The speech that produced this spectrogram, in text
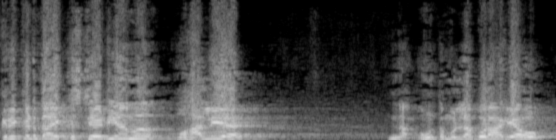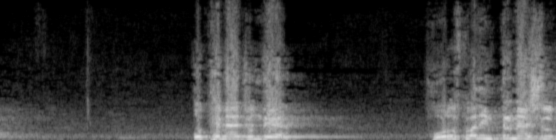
ਕ੍ਰਿਕਟ ਦਾ ਇੱਕ ਸਟੇਡੀਅਮ ਮੁਹਾਲੀ ਹੈ। ਨਾ- ਹੁਣ ਤਾਂ ਮੁੱਲਾਪੁਰ ਆ ਗਿਆ ਉਹ। ਉੱਥੇ ਮੈਚ ਹੁੰਦੇ ਆ। ਹੋਰ ਉਸ ਤੋਂ ਬਾਅਦ ਇੰਟਰਨੈਸ਼ਨਲ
